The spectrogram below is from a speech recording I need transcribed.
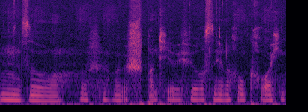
Hm, So, ich bin mal gespannt hier, wie viele Russen hier noch rumkräuchen.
